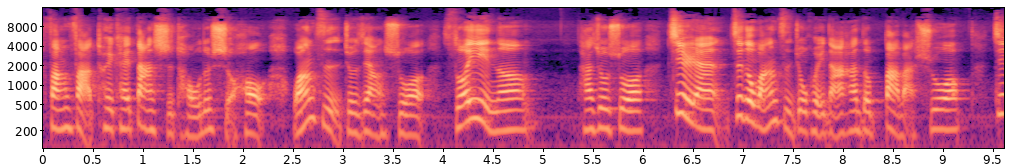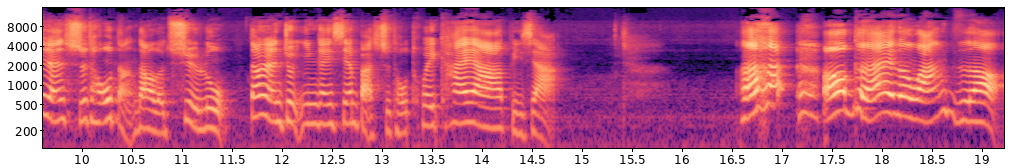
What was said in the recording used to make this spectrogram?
方法推开大石头的时候，王子就这样说。所以呢，他就说，既然这个王子就回答他的爸爸说，既然石头挡到了去路，当然就应该先把石头推开啊，陛下。哈哈，好可爱的王子哦。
